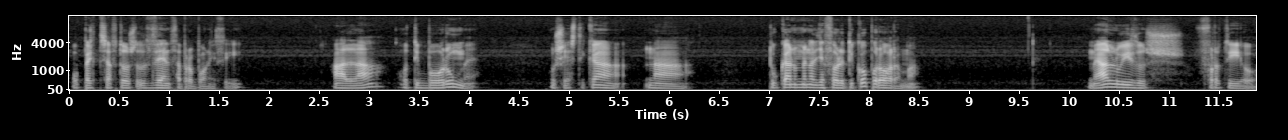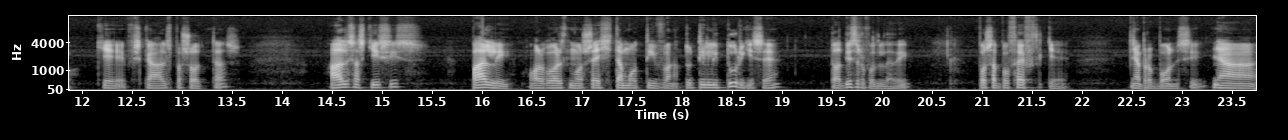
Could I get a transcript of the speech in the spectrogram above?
ο παίκτης αυτός δεν θα προπονηθεί, αλλά ότι μπορούμε ουσιαστικά να του κάνουμε ένα διαφορετικό πρόγραμμα με άλλου είδους φορτίο και φυσικά άλλης ποσότητας, άλλες ασκήσεις πάλι ο αλγόριθμος έχει τα μοτίβα του τι λειτουργήσε, το αντίστροφο δηλαδή, πώς αποφεύθηκε μια προπόνηση, μια,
